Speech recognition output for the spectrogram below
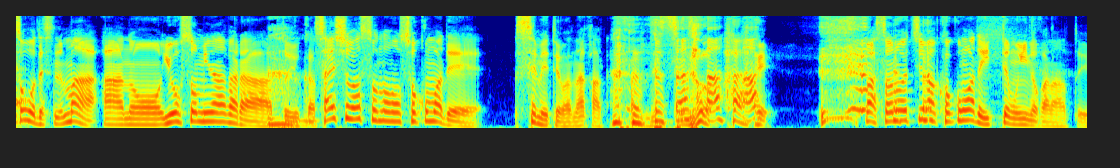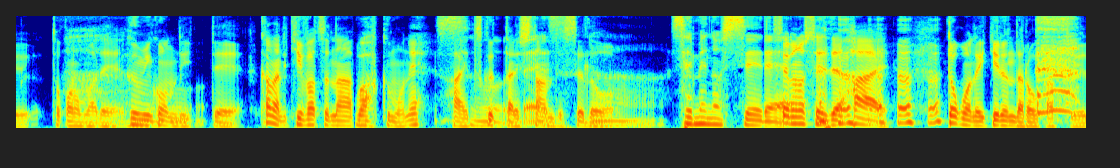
そうですね。まあ、あの、様子を見ながらというか、最初はその、そこまで攻めてはなかったんですけど、はい。まあそのうちはここまで行ってもいいのかなというところまで踏み込んでいって、かなり奇抜な和服もね、はい、作ったりしたんですけど。攻めの姿勢で。攻めの姿勢で、はい。どこまでいけるんだろうかっていう。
